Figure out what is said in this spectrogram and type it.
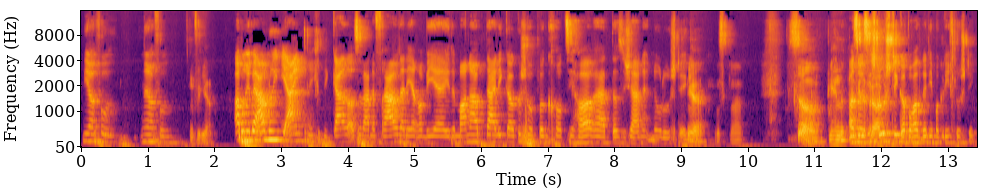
ja, voll. Ja, voll. Ja. Aber eben auch nur in die eine Richtung, gell? Also wenn eine Frau dann irgendwie in der Mannabteilung shoppen und kurze Haare hat, das ist auch nicht nur lustig. Ja, das klar. So, wir haben Also es ist lustig, aber halt nicht immer gleich lustig.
